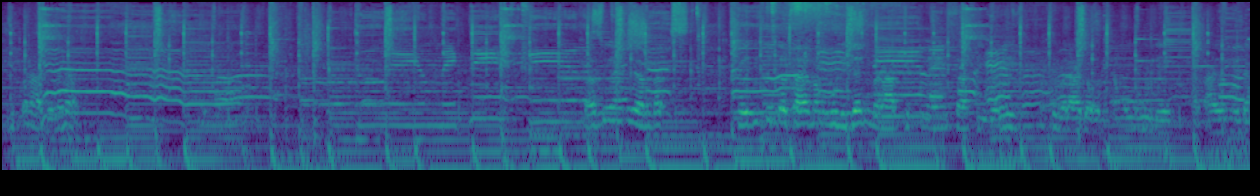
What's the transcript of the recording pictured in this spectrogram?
Hindi pa pwede ito daw tayo manghuli dyan, malapit na yun sa seaway. Kasi wala daw kami nanguhuli at ayaw nila.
